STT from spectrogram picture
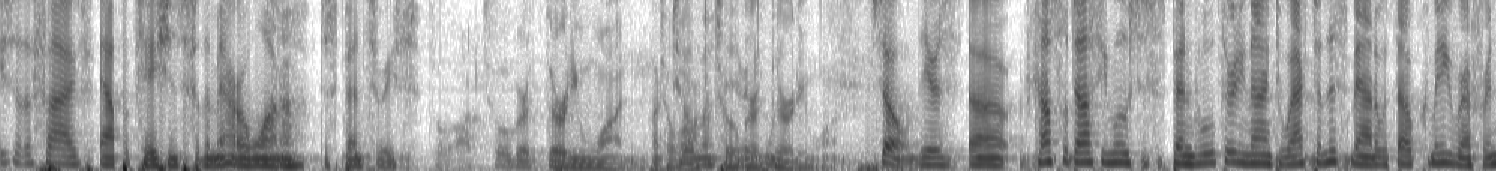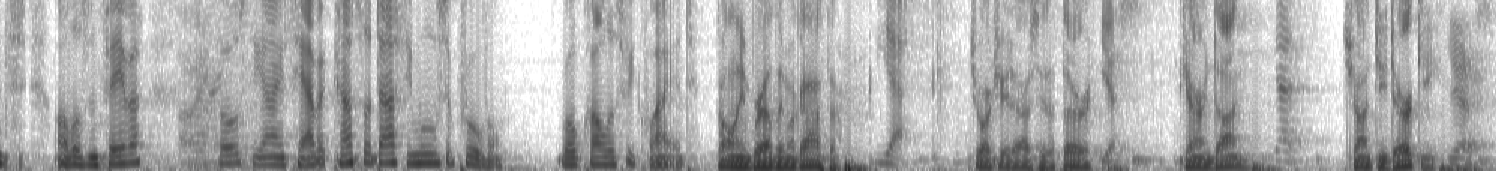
These are the five applications for the marijuana dispensaries. October 31. Till October October 31. 31. So there's, uh, Council Darcy moves to suspend Rule 39 to act on this matter without committee reference. All those in favor? Aye. Opposed? The ayes have it. Council Darcy moves approval. Roll call is required. Colleen Bradley MacArthur. Yes. George A. Darcy III. Yes. Karen Dunn. Yes. Sean T. Durkee. Yes.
